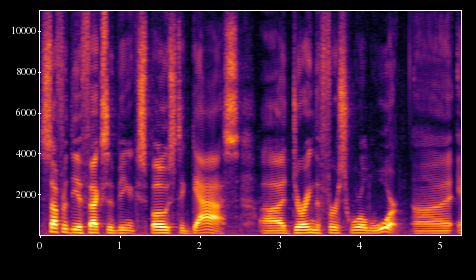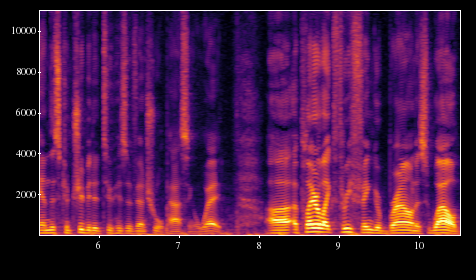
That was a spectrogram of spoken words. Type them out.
suffered the effects of being exposed to gas uh, during the First World War, uh, and this contributed to his eventual passing away. Uh, a player like Three Finger Brown as well,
